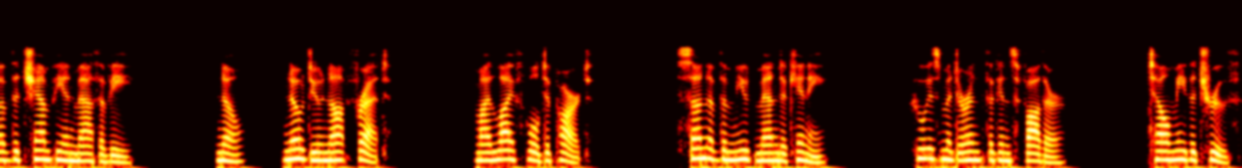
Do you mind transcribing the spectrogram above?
Of the Sembian Mathavi. No, no do not fret my life will depart. Son of the mute Mandakini. Who is Maduranthagan's father? Tell me the truth.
